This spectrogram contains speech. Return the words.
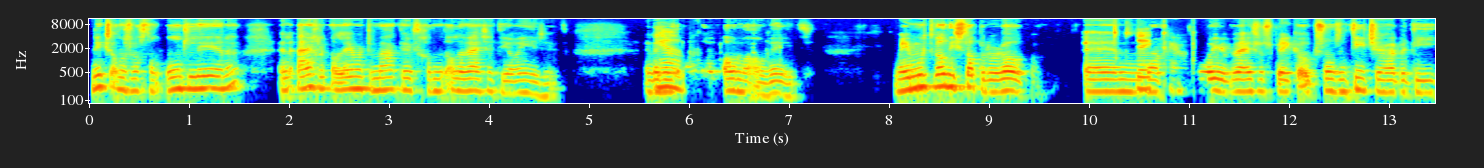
niks anders was dan ontleren. En eigenlijk alleen maar te maken heeft gehad met alle wijsheid die al in je zit. En dat je het allemaal al weet. Maar je moet wel die stappen doorlopen. En Zeker. wil je bij wijze van spreken ook soms een teacher hebben die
